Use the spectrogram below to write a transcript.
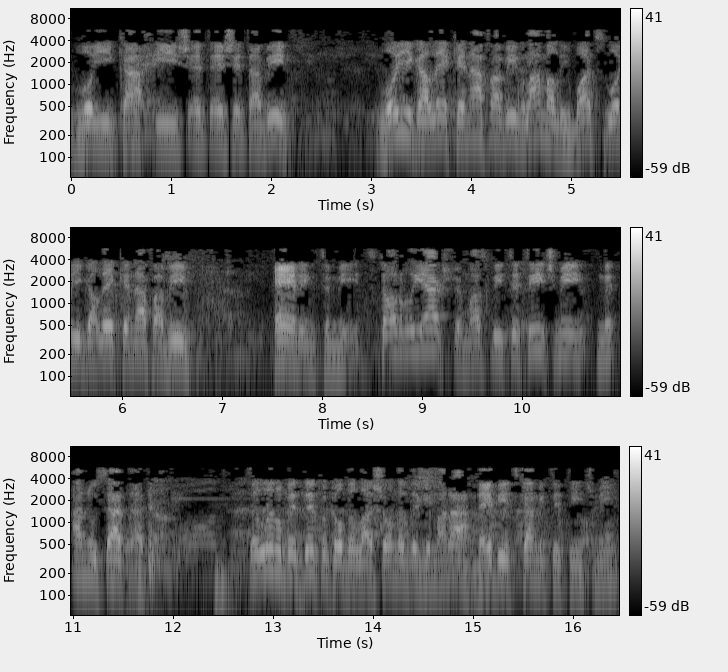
lo yikach ish et eshet aviv. Lo yigale kenaf aviv lamali. What's lo yigale kenaf aviv? Adding to me, it's totally extra. Must be to teach me anusat aviv. It's a little bit difficult the lashon of the Gemara. Maybe it's coming to teach me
